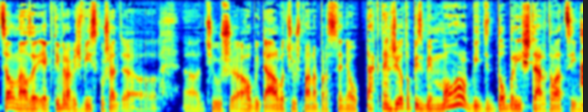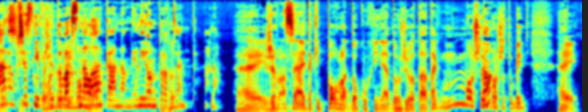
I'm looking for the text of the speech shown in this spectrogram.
chcel naozaj, jak ty vravíš, vyskúšať uh, uh, či už Hobita, alebo či už Pána prstenov, tak ten životopis by mohol byť dobrý štartovací most. Áno, přesně, protože to vás naláká na milion procent. Uh-huh. Áno. Hej, že vlastne aj taký pohľad do kuchyne a do života, tak môže, no? môže to byť Hej.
